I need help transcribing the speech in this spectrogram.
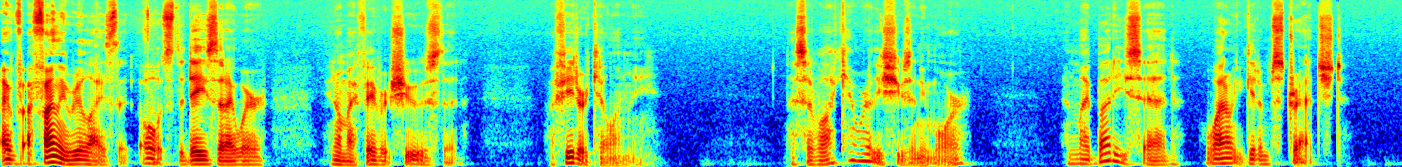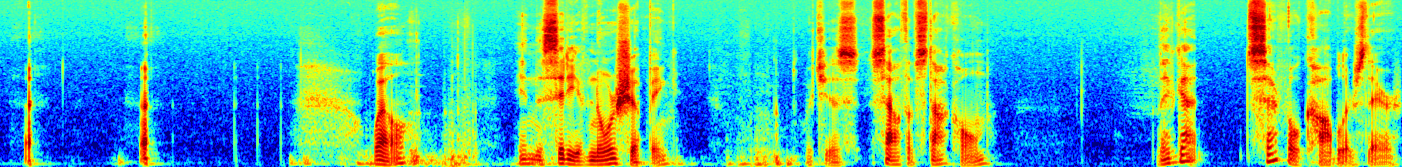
I've I finally realized that oh, it's the days that I wear, you know, my favorite shoes that my feet are killing me. I said, well, I can't wear these shoes anymore. And my buddy said, why don't you get them stretched? well, in the city of Norrköping, which is south of Stockholm, they've got several cobblers there.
